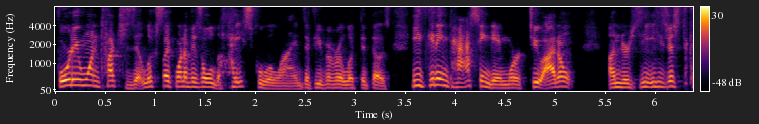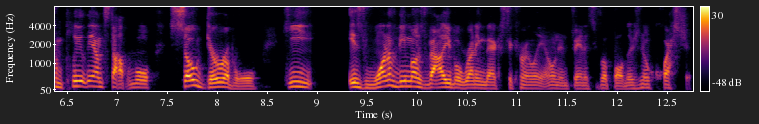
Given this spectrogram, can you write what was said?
41 touches. It looks like one of his old high school lines, if you've ever looked at those. He's getting passing game work too. I don't understand. He's just completely unstoppable, so durable. He is one of the most valuable running backs to currently own in fantasy football. There's no question.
